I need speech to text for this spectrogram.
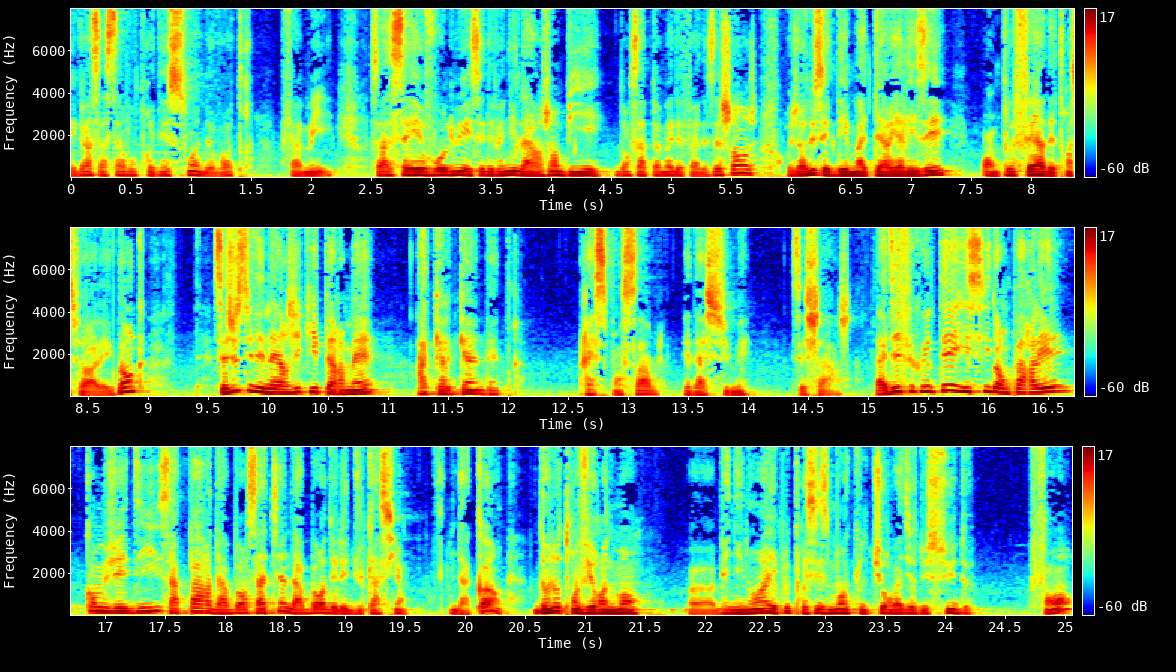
Et grâce à ça, vous prenez soin de votre famille. Ça s'est évolué, c'est devenu l'argent billet. Donc ça permet de faire des échanges. Aujourd'hui, c'est dématérialisé. On peut faire des transferts avec. Donc, c'est juste une énergie qui permet à quelqu'un d'être responsable et d'assumer ses charges. La difficulté ici d'en parler, comme j'ai dit, ça part d'abord, ça tient d'abord de l'éducation. D'accord? Dans notre environnement euh, béninois, et plus précisément culture, on va dire, du sud, fond,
